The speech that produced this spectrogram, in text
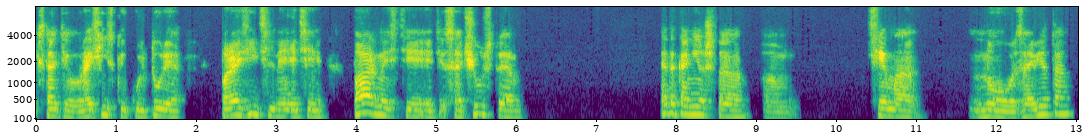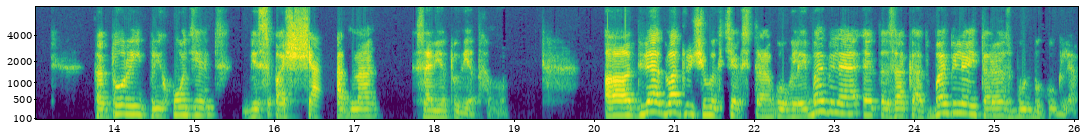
кстати, в российской культуре поразительны эти парности, эти сочувствия. Это, конечно, эм, тема Нового Завета, который приходит беспощадно к Завету Ветхому. А два, два ключевых текста Гоголя и Бабеля – это «Закат Бабеля» и «Тарас Бульба Гоголя».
